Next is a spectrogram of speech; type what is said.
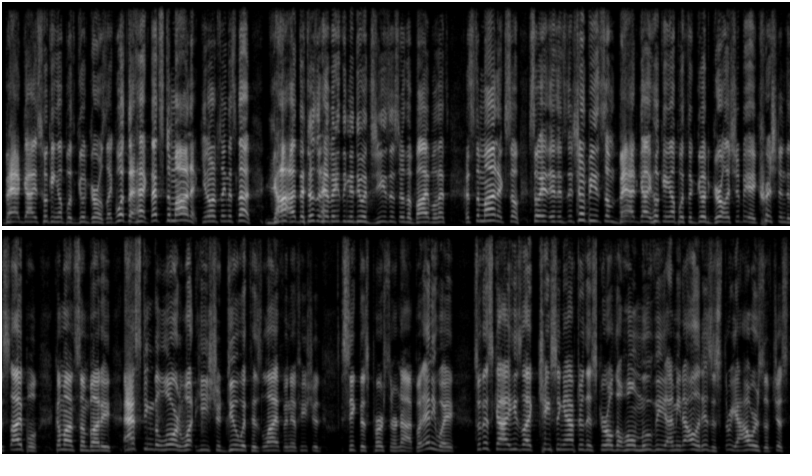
bad guys hooking up with good girls. Like, what the heck? That's demonic. You know what I'm saying? That's not God. That doesn't have anything to do with Jesus or the Bible. That's, that's demonic. So, so it, it, it shouldn't be some bad guy hooking up with a good girl. It should be a Christian disciple. Come on, somebody. Asking the Lord what he should do with his life and if he should seek this person or not. But anyway, so this guy, he's like chasing after this girl the whole movie. I mean, all it is is three hours of just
